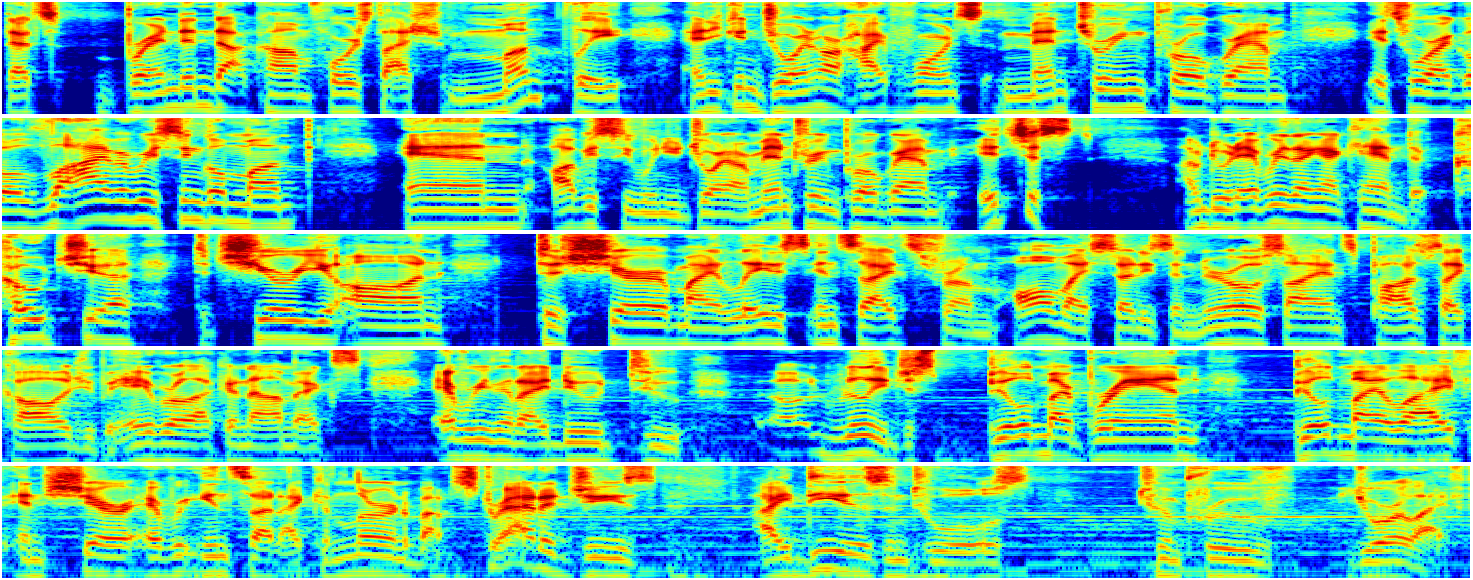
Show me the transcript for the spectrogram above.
That's brendon.com forward slash monthly. And you can join our high performance mentoring program. It's where I go live every single month. And obviously, when you join our mentoring program, it's just, I'm doing everything I can to coach you, to cheer you on, to share my latest insights from all my studies in neuroscience, positive psychology, behavioral economics, everything that I do to uh, really just build my brand, build my life, and share every insight I can learn about strategies, ideas, and tools to improve your life.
